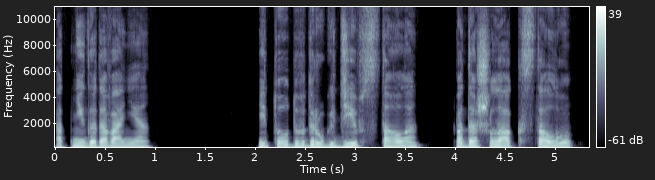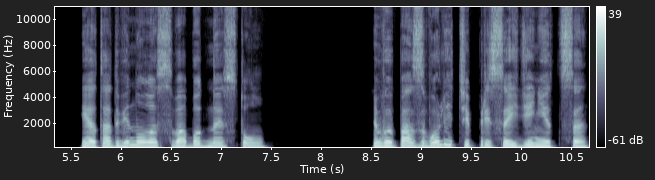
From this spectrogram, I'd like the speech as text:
от негодования. И тут вдруг Ди встала, подошла к столу и отодвинула свободный стол. «Вы позволите присоединиться?»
